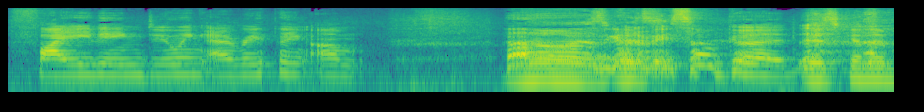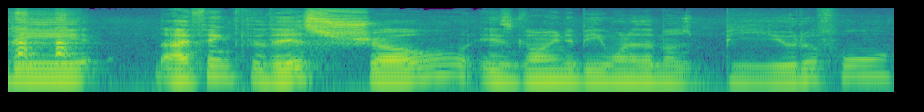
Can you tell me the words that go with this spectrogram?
fighting, doing everything. Um, No, it's gonna be so good. it's gonna be i think this show is going to be one of the most beautiful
